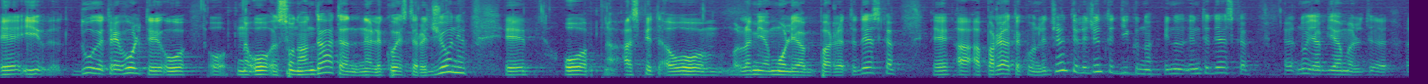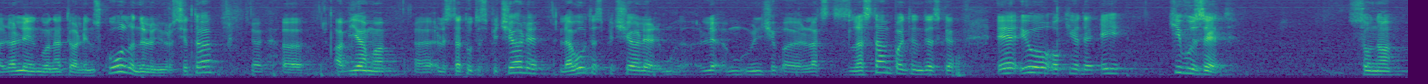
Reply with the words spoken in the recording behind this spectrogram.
E due o tre volte ho, ho, sono andata in queste regioni aspetta, la mia moglie parla tedesca ha, ha, parlato con la gente e la gente dicono in, in tedesca eh, noi abbiamo il, la lingua natale in scuola, nell'università, eh, eh, abbiamo lo statuto speciale, la vota speciale, la, la stampa in tedesca e io ho chiesto chi vous êtes? Sono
